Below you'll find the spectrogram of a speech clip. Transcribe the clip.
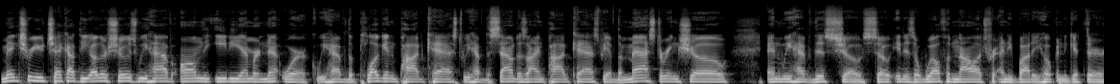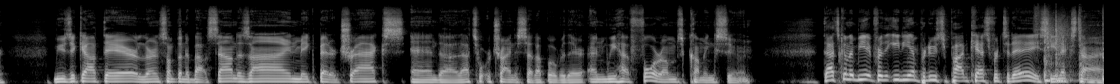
Make sure you check out the other shows we have on the EDMer network. We have the Plugin Podcast, we have the Sound Design Podcast, we have the Mastering Show, and we have this show. So, it is a wealth of knowledge for anybody hoping to get their music out there, learn something about sound design, make better tracks. And uh, that's what we're trying to set up over there. And we have forums coming soon. That's going to be it for the EDM Producer Podcast for today. See you next time.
